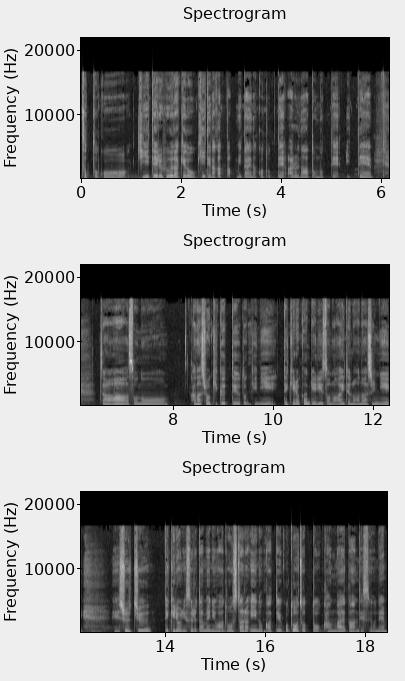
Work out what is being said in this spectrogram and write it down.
ちょっとこう聞いてる風だけど聞いてなかったみたいなことってあるなと思っていてじゃあその話を聞くっていう時にできる限りその相手の話に集中できるようにするためにはどうしたらいいのかっていうことをちょっと考えたんですよね。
